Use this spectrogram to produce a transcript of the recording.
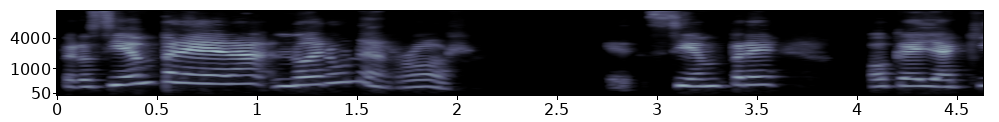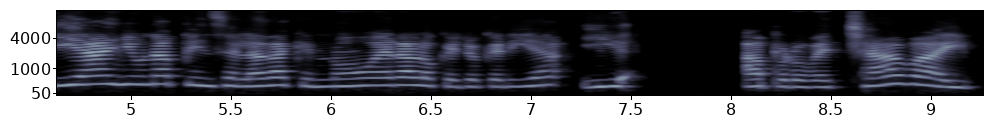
pero siempre era, no era un error, eh, siempre, ok, aquí hay una pincelada que no era lo que yo quería y aprovechaba y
